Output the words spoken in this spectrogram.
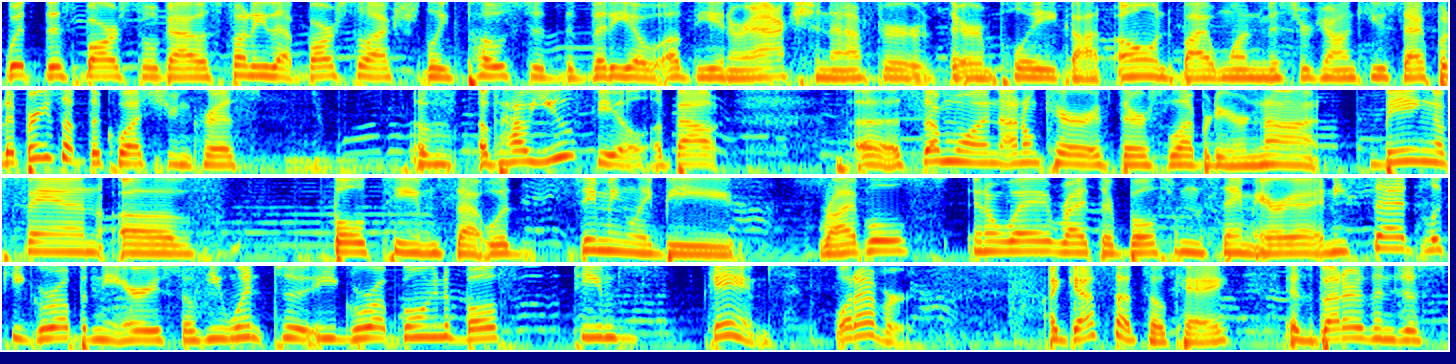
with this Barstool guy. It was funny that Barstool actually posted the video of the interaction after their employee got owned by one Mr. John Cusack. But it brings up the question, Chris, of, of how you feel about uh, someone, I don't care if they're a celebrity or not, being a fan of both teams that would seemingly be rivals in a way, right? They're both from the same area. And he said, look, he grew up in the area, so he went to, he grew up going to both teams' games, whatever. I guess that's okay. It's better than just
